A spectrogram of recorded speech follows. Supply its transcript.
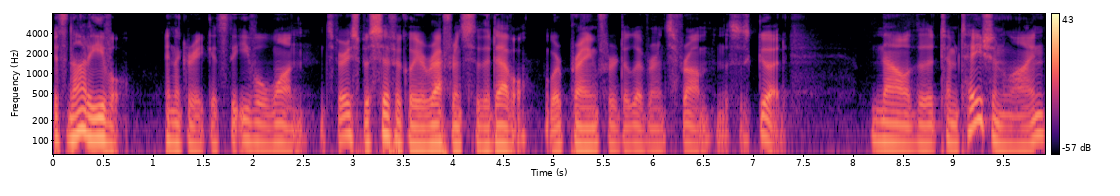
It's not evil in the Greek. It's the evil one. It's very specifically a reference to the devil we're praying for deliverance from. And this is good. Now, the temptation line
